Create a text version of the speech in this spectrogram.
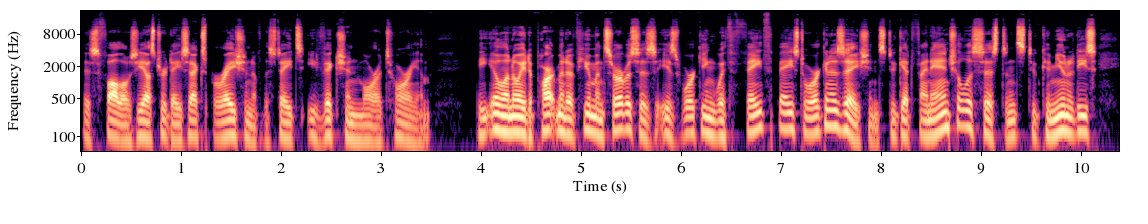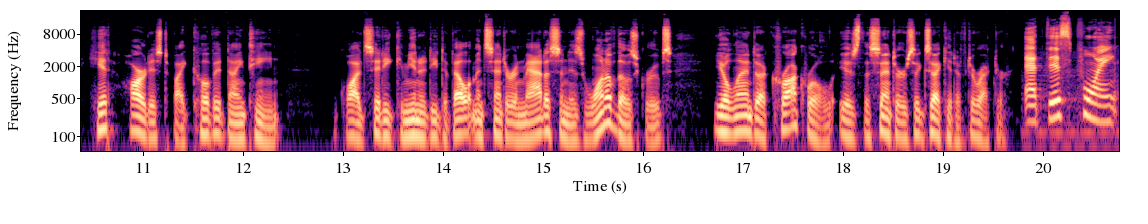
This follows yesterday's expiration of the state's eviction moratorium. The Illinois Department of Human Services is working with faith based organizations to get financial assistance to communities hit hardest by COVID 19. The Quad City Community Development Center in Madison is one of those groups. Yolanda Crockroll is the center's executive director. At this point,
